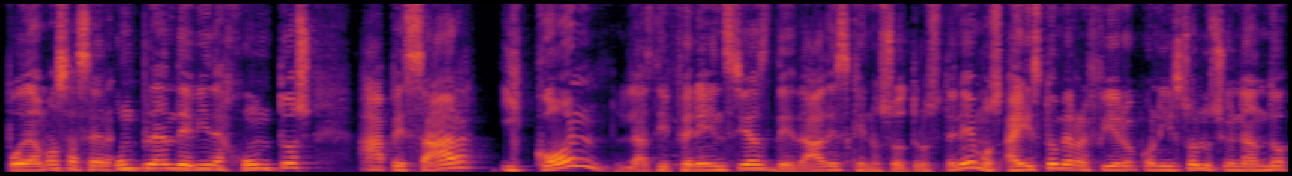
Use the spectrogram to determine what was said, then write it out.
podamos hacer un plan de vida juntos a pesar y con las diferencias de edades que nosotros tenemos. A esto me refiero con ir solucionando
